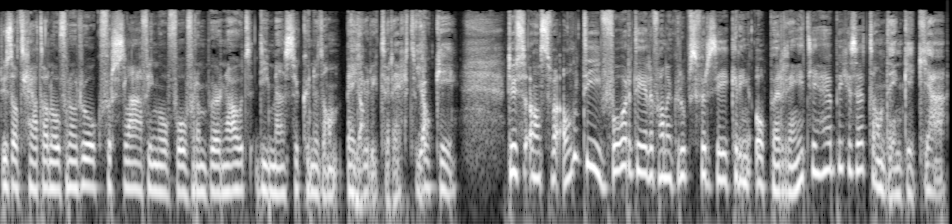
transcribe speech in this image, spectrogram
Dus dat gaat dan over een rookverslaving of over een burn-out. Die mensen kunnen dan bij Ja. jullie terecht. Ja. Oké. Dus als we al die voordelen van een groepsverzekering op een rijtje hebben gezet, dan denk ik, ja,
